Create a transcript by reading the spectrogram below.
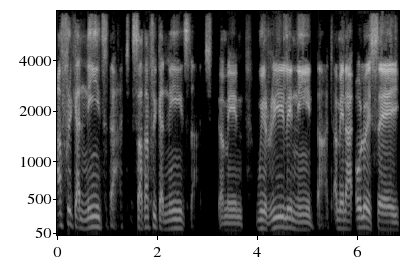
Africa needs that. South Africa needs that. I mean, we really need that. I mean, I always say,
